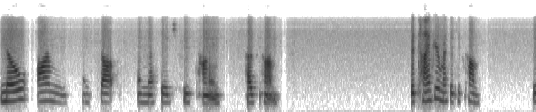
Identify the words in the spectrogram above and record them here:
No army can stop a message whose time has come. The time for your message has come. The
